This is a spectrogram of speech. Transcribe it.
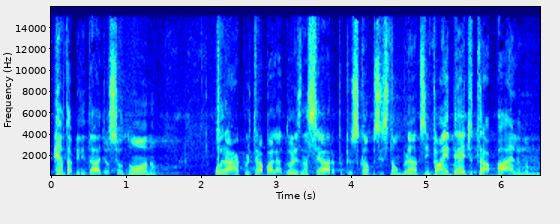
rentabilidade ao seu dono orar por trabalhadores na seara, porque os campos estão brancos. Então a ideia de trabalho no,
